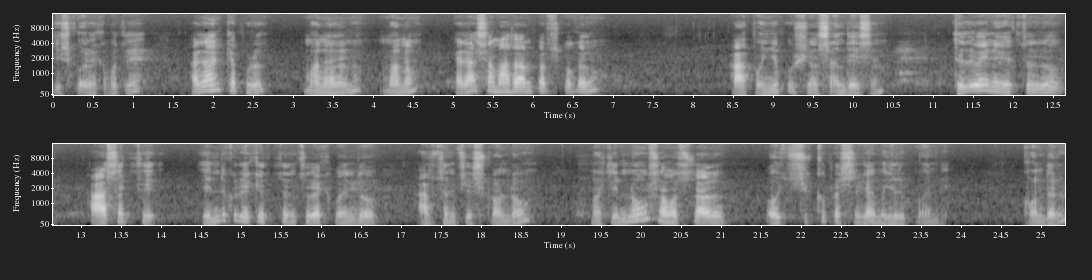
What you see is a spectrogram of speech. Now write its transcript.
తీసుకోలేకపోతే అలాంటప్పుడు మనలను మనం ఎలా సమాధానపరచుకోగలం ఆ పుణ్యపురుషుని సందేశం తెలివైన వ్యక్తుల్లో ఆసక్తి ఎందుకు రేకెత్తించలేకపోయిందో అర్థం చేసుకోవడం నాకు ఎన్నో సంవత్సరాలు ఓ చిక్కు ప్రశ్నగా మిగిలిపోయింది. కొందరు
